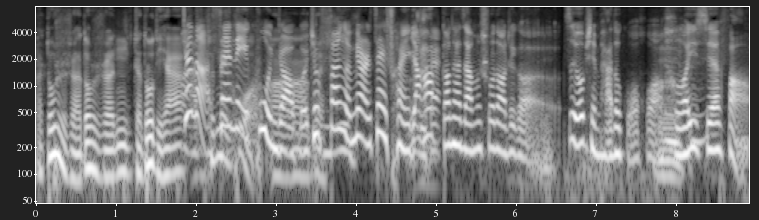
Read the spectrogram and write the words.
啊，都是这，都是这，你枕头底下真的塞内裤，你知道不？啊就翻个面儿再穿一个。刚才咱们说到这个自有品牌的国货嗯和一些仿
